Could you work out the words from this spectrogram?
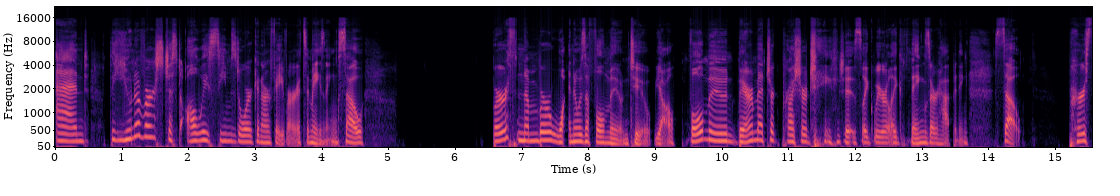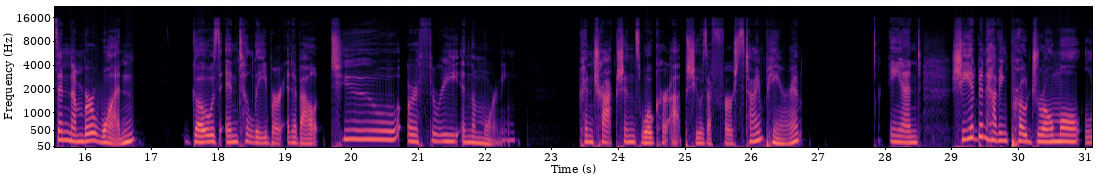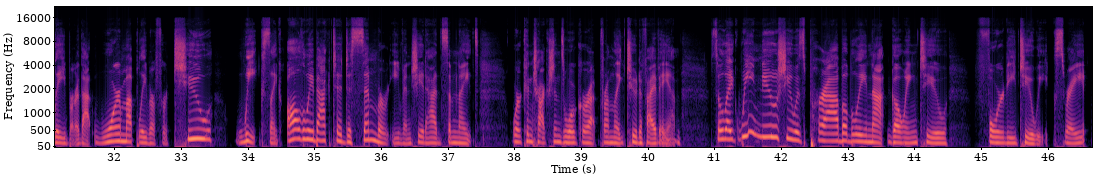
And the universe just always seems to work in our favor. It's amazing. So, birth number one, and it was a full moon too, y'all. Full moon, barometric pressure changes. Like we were like, things are happening. So, person number one goes into labor at about two or three in the morning. Contractions woke her up. She was a first time parent and she had been having prodromal labor, that warm up labor for two weeks, like all the way back to December, even. She had had some nights where contractions woke her up from like 2 to 5 a.m. So, like, we knew she was probably not going to 42 weeks, right?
